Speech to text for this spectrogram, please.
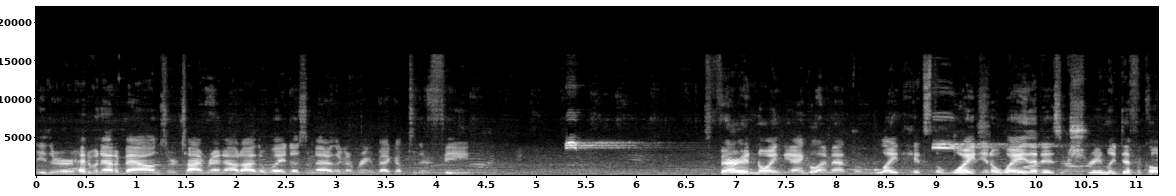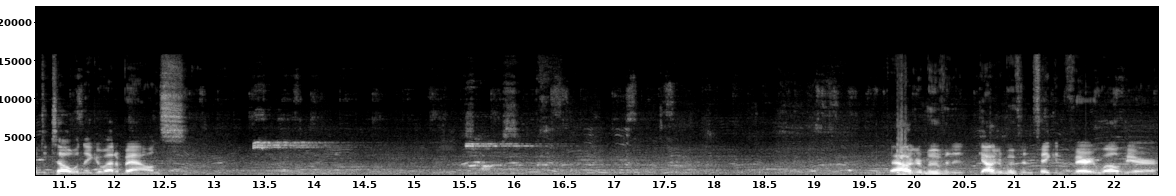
either head went out of bounds or time ran out. Either way, doesn't matter. They're going to bring it back up to their feet. Very annoying. The angle I'm at, the light hits the white in a way that is extremely difficult to tell when they go out of bounds. Gallagher moving, Gallagher moving and faking very well here.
